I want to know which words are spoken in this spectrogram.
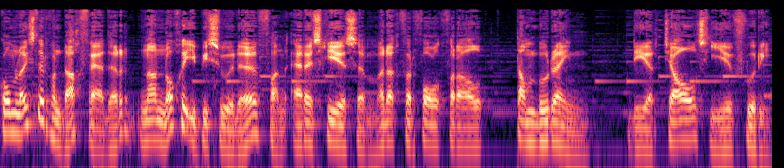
Kom luister vandag verder na nog 'n episode van RSG se middagvervolgverhaal Tambourine deur Charles Jefouri.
